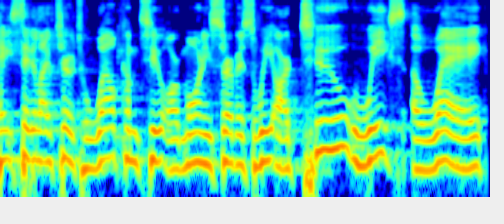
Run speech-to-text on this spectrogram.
Hey, City Life Church, welcome to our morning service. We are two weeks away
